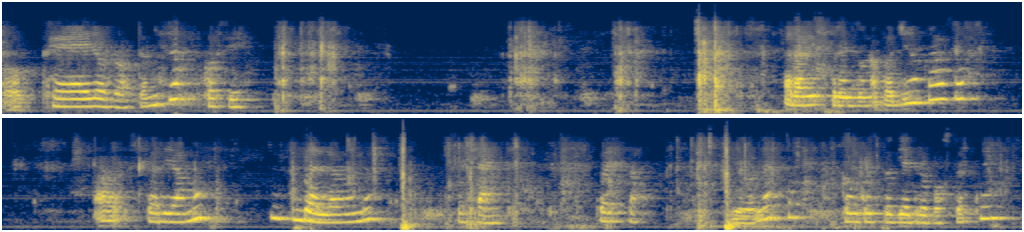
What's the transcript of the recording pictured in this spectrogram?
ok l'ho rotta mi sa così. Ora vi prendo una pagina a caso. Allora, spariamo bella non decente questa. Io l'ho letto con questo dietro poster qui.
